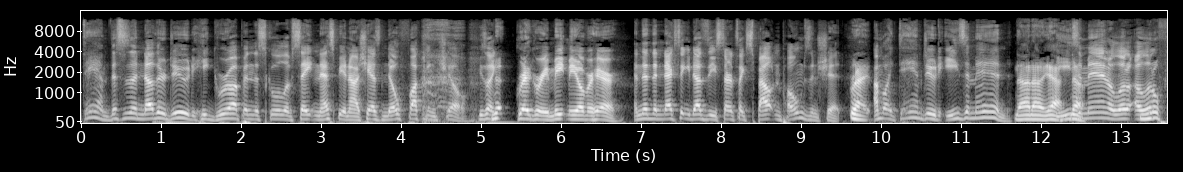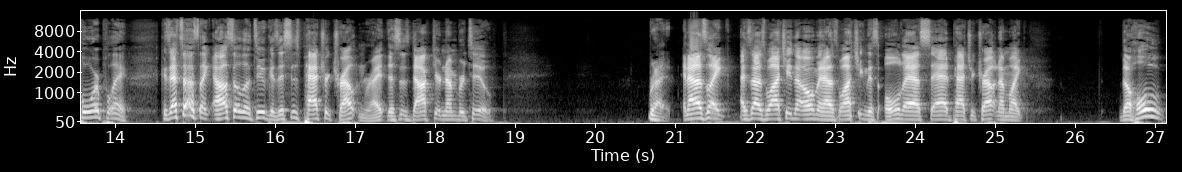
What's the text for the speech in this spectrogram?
damn, this is another dude. He grew up in the school of Satan espionage. He has no fucking chill. He's like, Gregory, meet me over here. And then the next thing he does is he starts like spouting poems and shit. Right. I'm like, damn, dude, ease him in. No, no, yeah. Ease no. him in a little, a little foreplay. Because that's how I was like, I also love too. Because this is Patrick Troughton, right? This is Doctor Number Two. Right. And I was like, as I was watching The Omen, I was watching this old ass sad Patrick Trout, and I'm like, the whole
